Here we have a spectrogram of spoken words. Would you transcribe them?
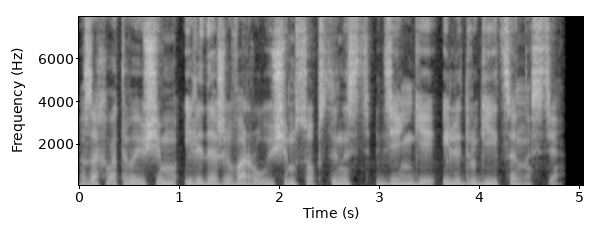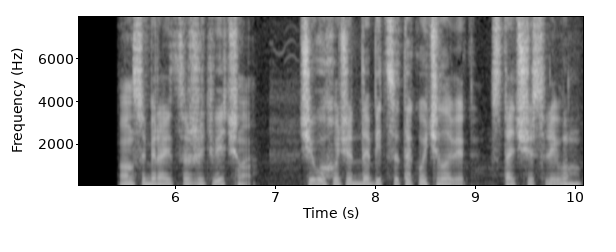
захватывающим или даже ворующим собственность, деньги или другие ценности. Он собирается жить вечно? Чего хочет добиться такой человек? Стать счастливым?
